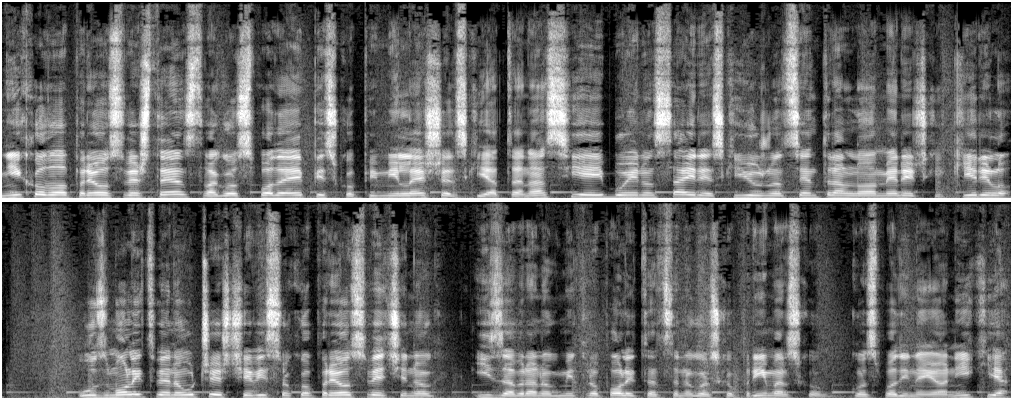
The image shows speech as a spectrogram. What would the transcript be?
Njihova preosveštenstva gospoda episkopi Mileševski Atanasije i Buenos Aireski južno-centralno-američki Kirilo uz molitveno učešće visoko preosvećenog izabranog mitropolita Crnogorsko-Primarskog gospodina Joannikija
